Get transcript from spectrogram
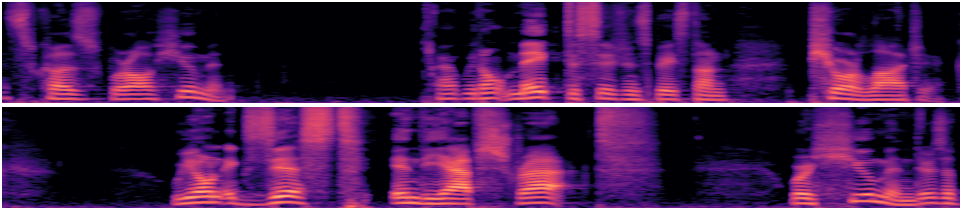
It's because we're all human. Right? We don't make decisions based on pure logic. We don't exist in the abstract. We're human. There's a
